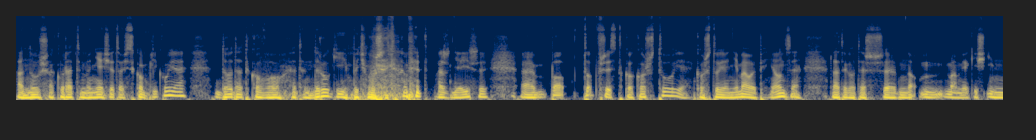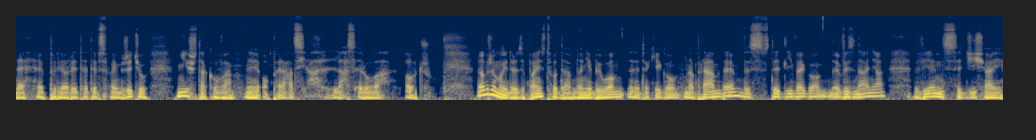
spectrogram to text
a nóż akurat mnie się coś skomplikuje. Dodatkowo ten drugi, być może nawet ważniejszy, e, bo to wszystko kosztuje. Kosztuje niemałe pieniądze, dlatego też e, no, mam jakieś inne priorytety w swoim życiu niż takowa e, operacja laserowa oczu. Dobrze, moi drodzy Państwo, dawno nie było e, takiego naprawdę wstydliwego wyznania, więc dzisiaj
